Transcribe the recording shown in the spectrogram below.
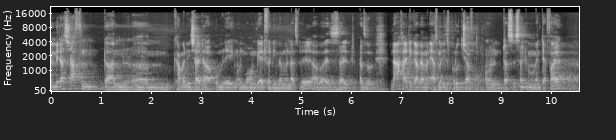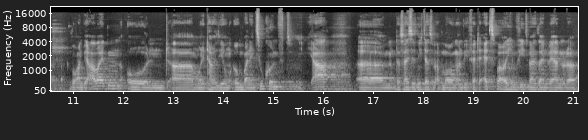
wenn wir das schaffen, dann ähm, kann man den Schalter umlegen und morgen Geld verdienen, wenn man das will. Aber es ist halt also nachhaltiger, wenn man erstmal dieses Produkt schafft. Und das ist halt im Moment der Fall, woran wir arbeiten. Und äh, Monetarisierung irgendwann in Zukunft, ja. Ähm, das heißt jetzt nicht, dass ab morgen irgendwie fette Ads bei euch im Feed sein werden oder,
